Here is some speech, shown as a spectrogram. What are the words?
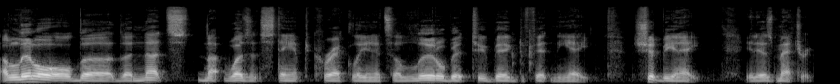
a little, the, the nuts nut wasn't stamped correctly and it's a little bit too big to fit in the 8. Should be an 8. It is metric.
